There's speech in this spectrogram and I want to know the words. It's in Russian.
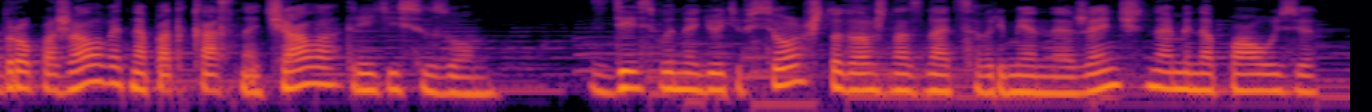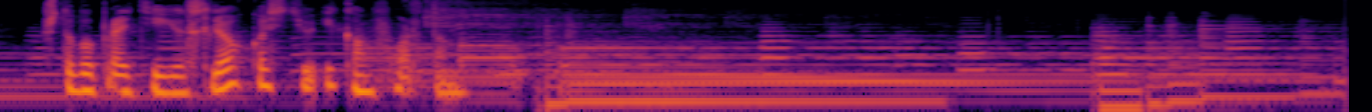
Добро пожаловать на подкаст «Начало», третий сезон. Здесь вы найдете все, что должна знать современная женщина о менопаузе, чтобы пройти ее с легкостью и комфортом.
